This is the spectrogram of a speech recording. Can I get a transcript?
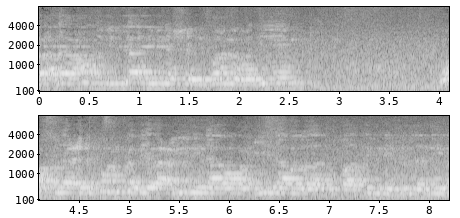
بعد أعوذ بالله من الشيطان الرجيم. واصنع الفلك بأعيننا ووحينا ولا تقاتلني في الذين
